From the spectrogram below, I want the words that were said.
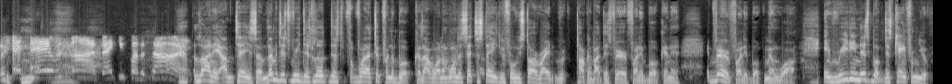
hey, thank you for the time. Loni, I'm telling you something. Let me just read this little, just what I took from the book because I want to want to set the stage before we start writing talking about this very funny book and a very funny book memoir. In reading this book, this came from you.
